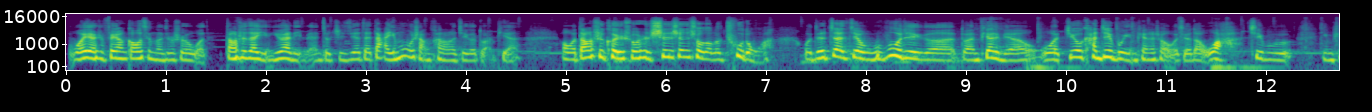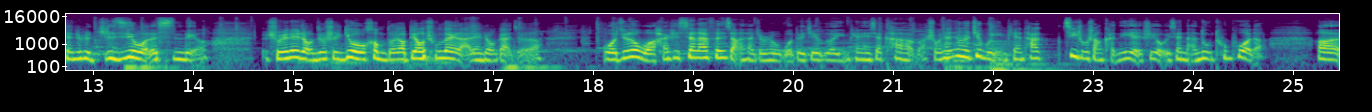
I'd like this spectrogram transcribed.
我也是非常高兴的，就是我当时在影院里面就直接在大荧幕上看到了这个短片。我当时可以说是深深受到了触动啊！我觉得在这五部这个短片里面，我只有看这部影片的时候，我觉得哇，这部影片就是直击我的心灵，属于那种就是又恨不得要飙出泪来那种感觉的。我觉得我还是先来分享一下，就是我对这个影片的一些看法吧。首先就是这部影片它技术上肯定也是有一些难度突破的，呃，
